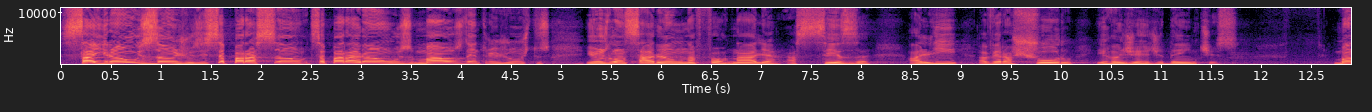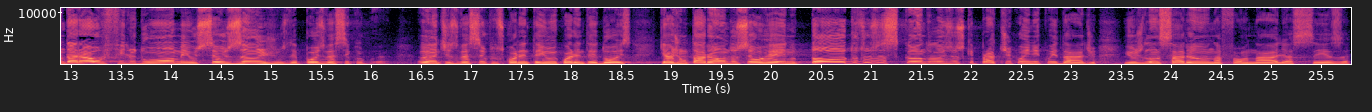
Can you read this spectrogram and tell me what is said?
Sairão os anjos e separarão os maus dentre os justos e os lançarão na fornalha acesa. Ali haverá choro e ranger de dentes mandará o filho do homem os seus anjos, depois versículo antes, versículos 41 e 42, que ajuntarão do seu reino todos os escândalos e os que praticam iniquidade e os lançarão na fornalha acesa.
